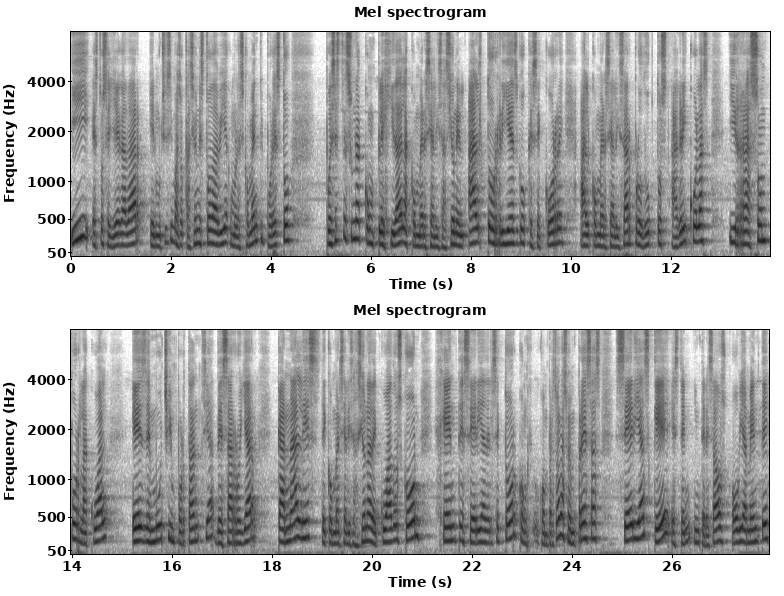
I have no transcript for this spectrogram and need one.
Y esto se llega a dar en muchísimas ocasiones todavía, como les comento, y por esto, pues esta es una complejidad de la comercialización, el alto riesgo que se corre al comercializar productos agrícolas y razón por la cual es de mucha importancia desarrollar canales de comercialización adecuados con gente seria del sector, con, personas o empresas serias que estén interesados obviamente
